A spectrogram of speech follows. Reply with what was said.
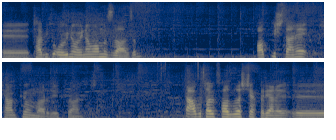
E, tabii ki oyunu oynamamız lazım. 60 tane şampiyon var diyor şu an. Ya bu tabii fazlalaşacaktır yani e,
